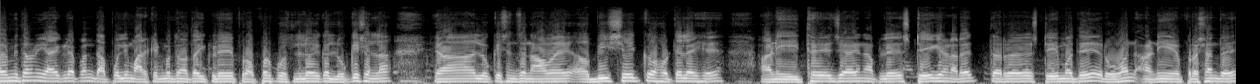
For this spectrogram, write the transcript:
तर मित्रांनो या इकडे आपण दापोली मार्केटमधून आता इकडे प्रॉपर पोचलेलो आहे एका लोकेशनला या लोकेशनचं नाव आहे अभिषेक हॉटेल आहे हे. आणि इथे जे आहे ना आपले स्टे घेणार आहेत. तर स्टेमध्ये रोहन आणि प्रशांत आहे.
